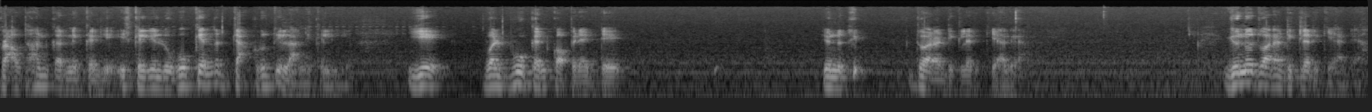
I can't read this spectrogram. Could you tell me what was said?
प्रावधान करने के लिए, इसके लिए लोगों के अंदर जागृति लाने के लिए ये world book and copyright day unity द्वारा डिक्लेयर किया गया। यूनो द्वारा डिक्लेयर किया गया।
